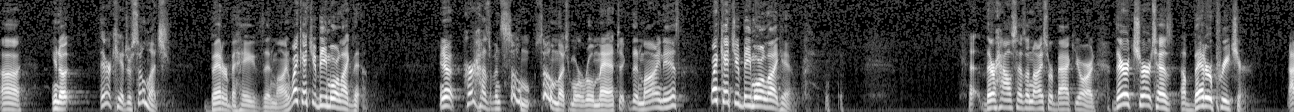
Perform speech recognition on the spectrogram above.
Uh, you know, their kids are so much better behaved than mine. Why can't you be more like them? You know, her husband's so, so much more romantic than mine is. Why can't you be more like him? Their house has a nicer backyard. Their church has a better preacher. I,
